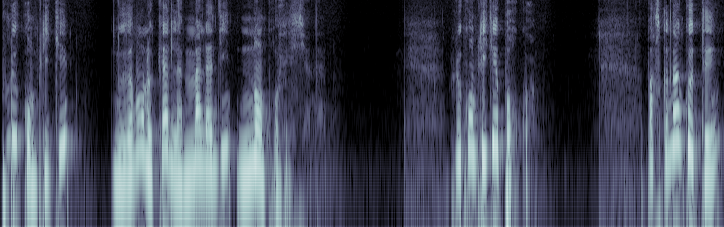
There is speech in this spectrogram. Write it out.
Plus compliqué, nous avons le cas de la maladie non professionnelle. Plus compliqué pourquoi? Parce que d'un côté,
